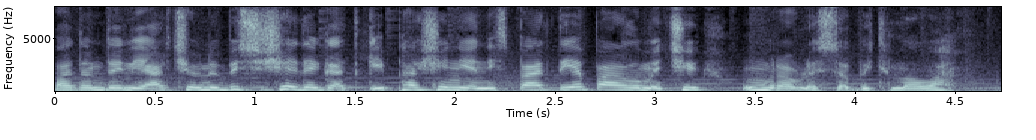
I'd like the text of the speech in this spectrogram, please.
ვადამდელი არჩევნების შედეგად კი ფაშინიანის პარტია პარლამენტში უმრავლესობით მოვა.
